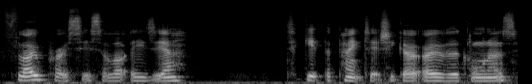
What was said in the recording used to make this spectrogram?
flow process a lot easier to get the paint to actually go over the corners.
